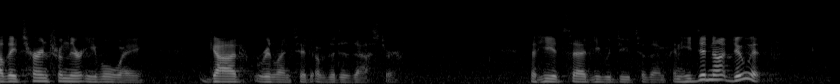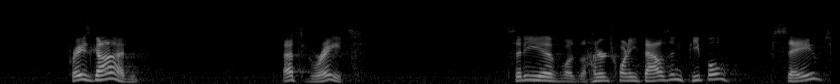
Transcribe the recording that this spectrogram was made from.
how they turned from their evil way, God relented of the disaster that he had said he would do to them. And he did not do it. Praise God. That's great. City of was 120,000 people saved.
